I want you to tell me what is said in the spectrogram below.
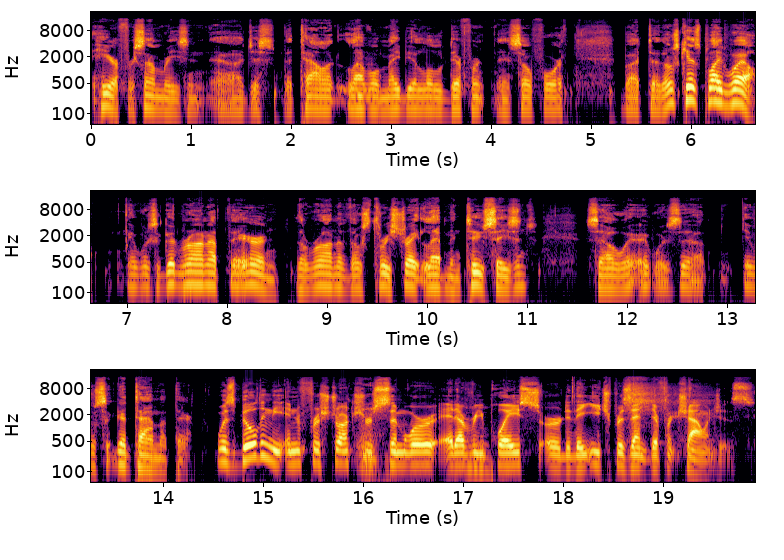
here for some reason. Uh, just the talent level mm-hmm. maybe a little different and so forth. But uh, those kids played well. It was a good run up there, and the run of those three straight Lebanon two seasons. So it was uh, it was a good time up there. Was building the infrastructure similar at every mm. place, or did they each present different challenges?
